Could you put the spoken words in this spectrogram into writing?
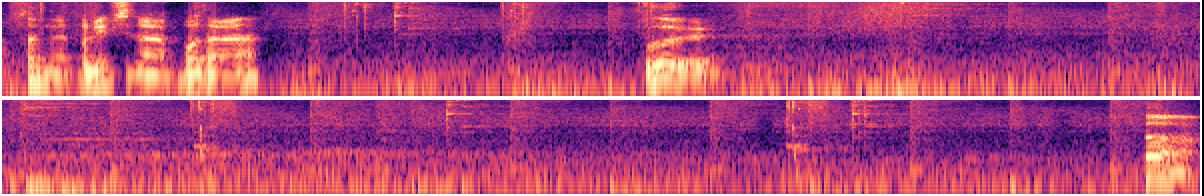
합성면 돌립시다 보다. 둘 어.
